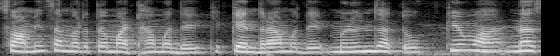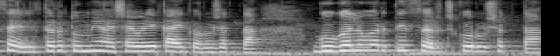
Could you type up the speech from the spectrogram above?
स्वामी समर्थ मठामध्ये की केंद्रामध्ये मिळून जातो किंवा नसेल तर तुम्ही अशा वेळी काय करू शकता? गुगलवरती सर्च करू शकता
